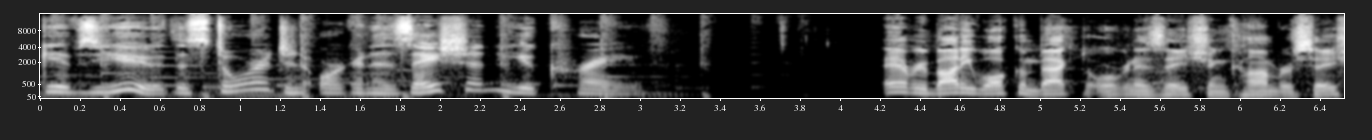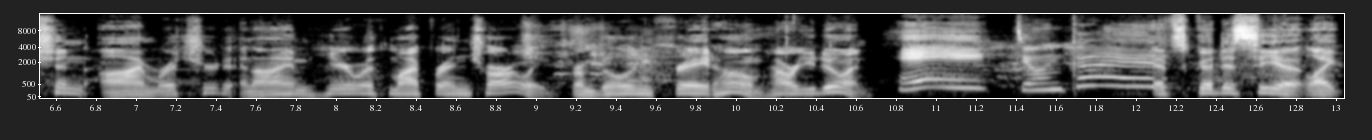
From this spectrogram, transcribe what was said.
gives you the storage and organization you crave. Hey, everybody, welcome back to Organization Conversation. I'm Richard, and I am here with my friend Charlee from Build and Create Home. How are you doing? Hey, doing good. It's good to see you. Like,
